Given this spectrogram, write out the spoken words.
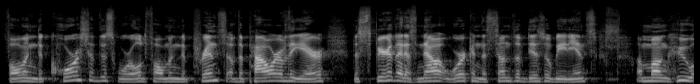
following the course of this world, following the prince of the power of the air, the spirit that is now at work in the sons of disobedience, among who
